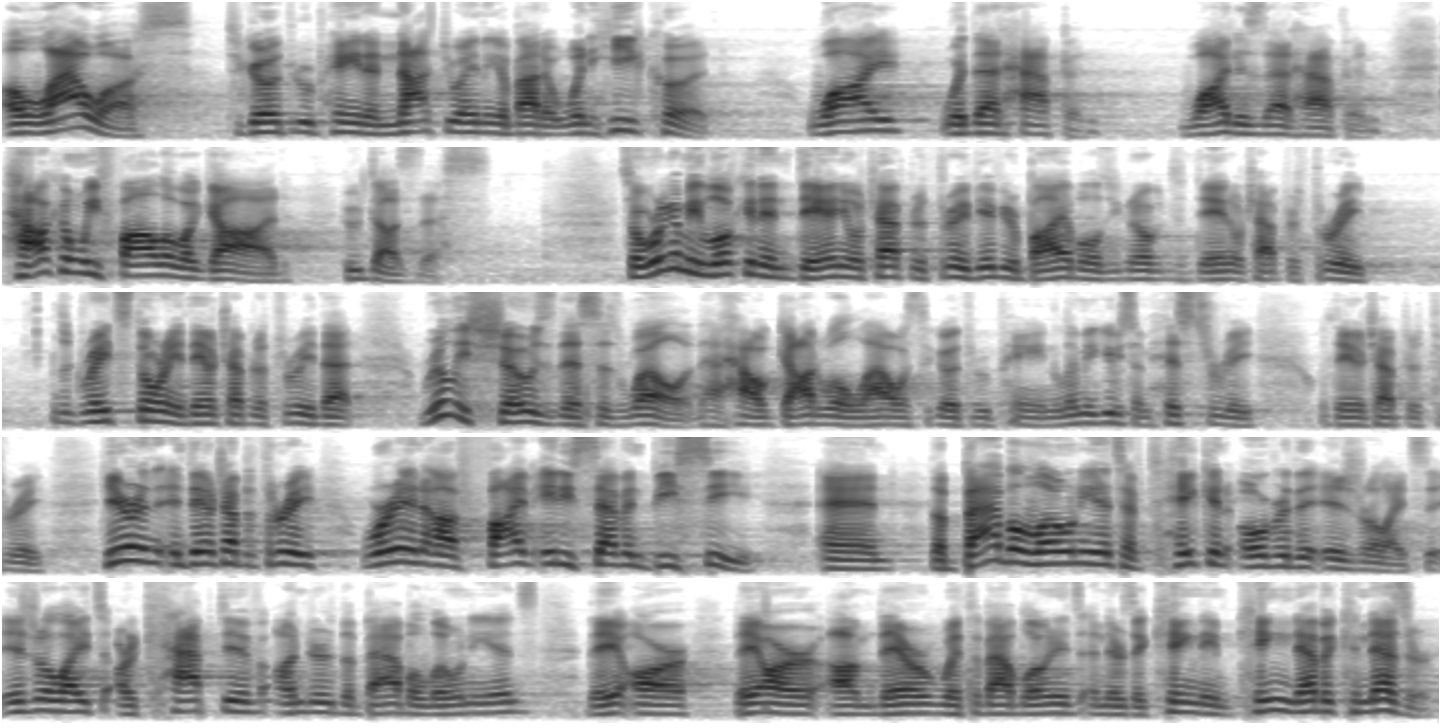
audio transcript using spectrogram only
allow us to go through pain and not do anything about it when he could? Why would that happen? Why does that happen? How can we follow a God who does this? So we're going to be looking in Daniel chapter 3. If you have your Bibles, you can open to Daniel chapter 3. There's a great story in Daniel chapter 3 that really shows this as well, how God will allow us to go through pain. Let me give you some history with Daniel chapter 3. Here in, in Daniel chapter 3, we're in uh, 587 BC, and the Babylonians have taken over the Israelites. The Israelites are captive under the Babylonians. They are, they are um, there with the Babylonians, and there's a king named King Nebuchadnezzar.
